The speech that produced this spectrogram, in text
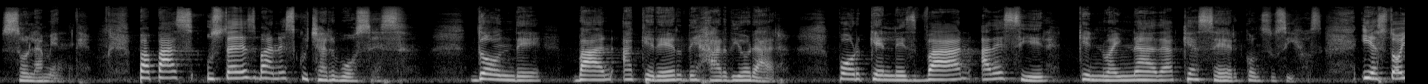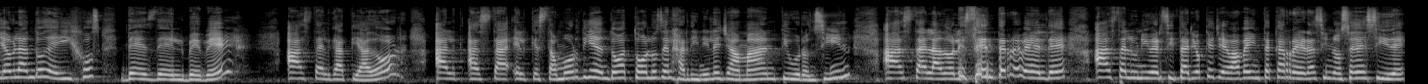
solamente. Papás, ustedes van a escuchar voces donde van a querer dejar de orar, porque les van a decir que no hay nada que hacer con sus hijos. Y estoy hablando de hijos desde el bebé hasta el gateador, hasta el que está mordiendo a todos los del jardín y le llaman tiburoncín, hasta el adolescente rebelde, hasta el universitario que lleva 20 carreras y no se decide,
